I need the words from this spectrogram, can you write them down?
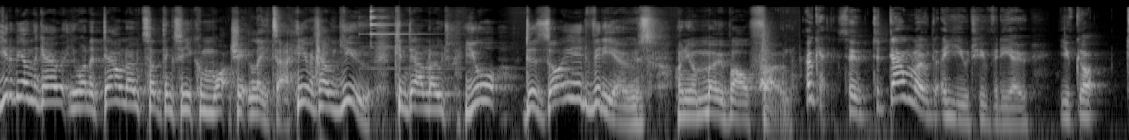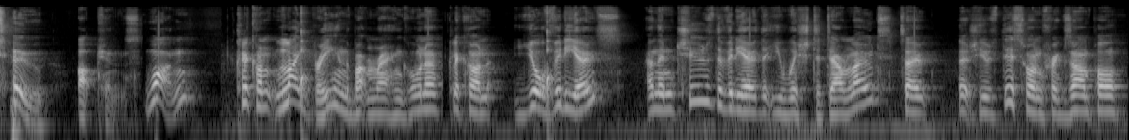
You're going to be on the go, you want to download something so you can watch it later. Here is how you can download your desired videos on your mobile phone. Okay, so to download a YouTube video, you've got two options. One, click on library in the bottom right hand corner, click on your videos, and then choose the video that you wish to download. So let's use this one for example,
